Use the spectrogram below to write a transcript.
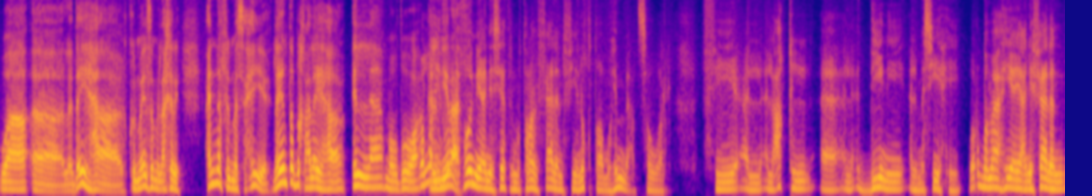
ولديها كل ما يلزم إلى عندنا في المسيحية لا ينطبق عليها إلا موضوع والله الميراث. هون يعني سيادة المحترم فعلا في نقطة مهمة أتصور. في العقل آه، الديني المسيحي وربما هي يعني فعلا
